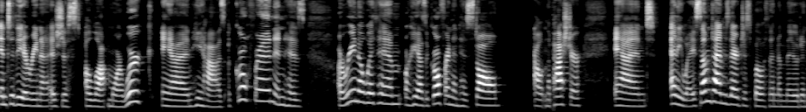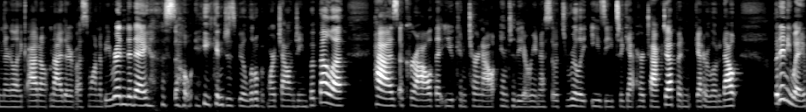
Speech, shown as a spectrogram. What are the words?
into the arena is just a lot more work. And he has a girlfriend and his arena with him, or he has a girlfriend in his stall out in the pasture. And anyway, sometimes they're just both in a mood and they're like, I don't, neither of us want to be ridden today. So he can just be a little bit more challenging. But Bella has a corral that you can turn out into the arena. So it's really easy to get her tacked up and get her loaded out. But anyway,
